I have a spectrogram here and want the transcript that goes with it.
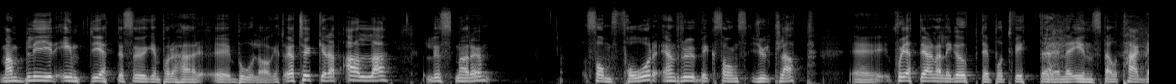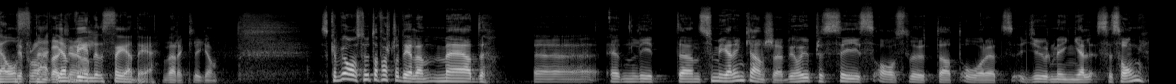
man blir inte jättesugen på det här eh, bolaget. Och jag tycker att alla lyssnare som får en Rubicssons julklapp eh, får jättegärna lägga upp det på Twitter eller Insta och tagga oss där. Jag vill se det. Verkligen. Ska vi avsluta första delen med eh, en liten summering kanske? Vi har ju precis avslutat årets julmingelsäsong.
